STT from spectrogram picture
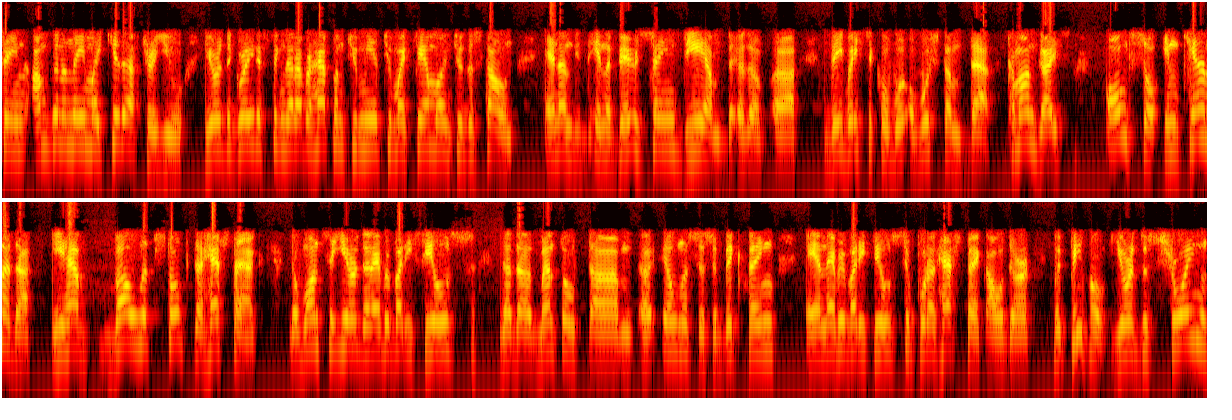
saying, "I'm going to name my kid after you. You're the greatest thing that ever happened to me and to my family and to this town." And in the very same DM, uh, they basically wish them death. Come on, guys. Also, in Canada, you have well, let's talk the hashtag the once a year that everybody feels that the mental um, uh, illness is a big thing, and everybody feels to put a hashtag out there. But people, you're destroying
